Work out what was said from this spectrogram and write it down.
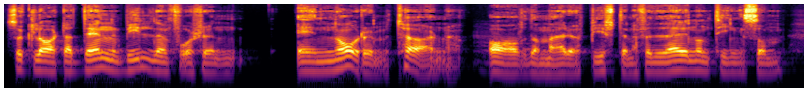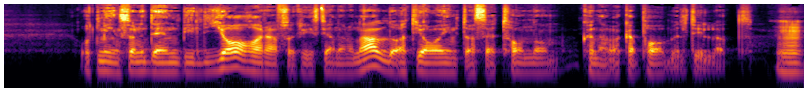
Såklart att den bilden får sig en enorm törn av de här uppgifterna. För det där är någonting som, åtminstone den bild jag har haft av Cristiano Ronaldo, att jag inte har sett honom kunna vara kapabel till att mm.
